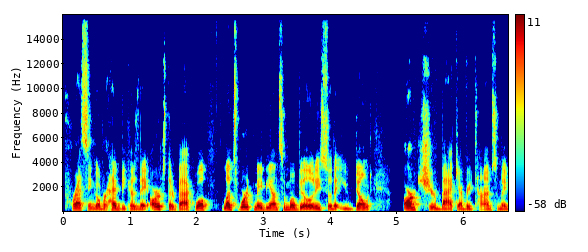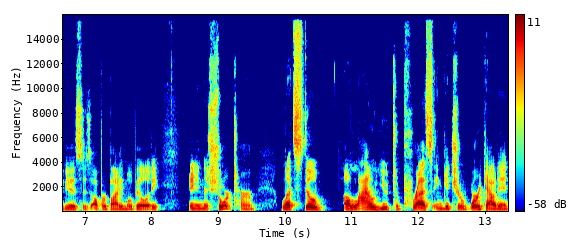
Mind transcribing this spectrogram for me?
pressing overhead because they arch their back, well, let's work maybe on some mobility so that you don't arch your back every time. So maybe this is upper body mobility. And in the short term, let's still allow you to press and get your workout in,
